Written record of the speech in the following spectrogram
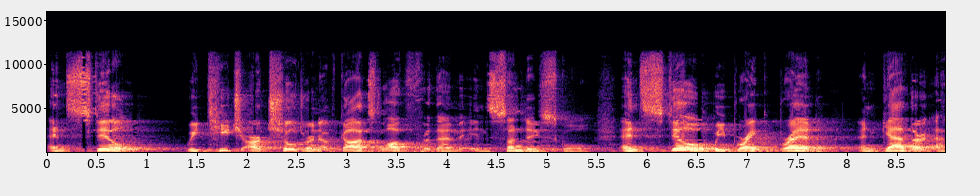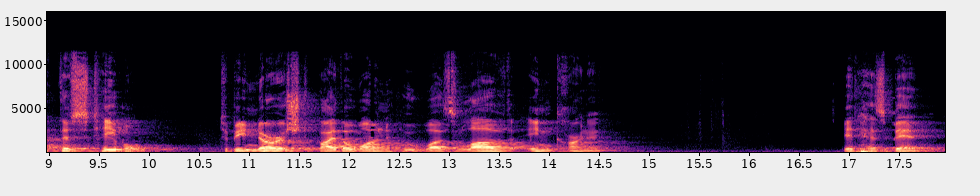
And still, we teach our children of God's love for them in Sunday school, and still we break bread and gather at this table to be nourished by the one who was love incarnate. It has been,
